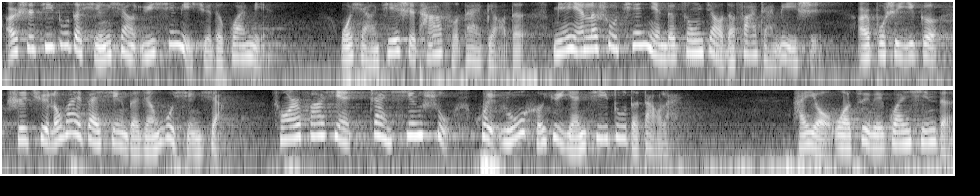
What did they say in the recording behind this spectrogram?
而是基督的形象与心理学的关联。我想揭示它所代表的绵延了数千年的宗教的发展历史，而不是一个失去了外在性的人物形象，从而发现占星术会如何预言基督的到来。还有，我最为关心的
